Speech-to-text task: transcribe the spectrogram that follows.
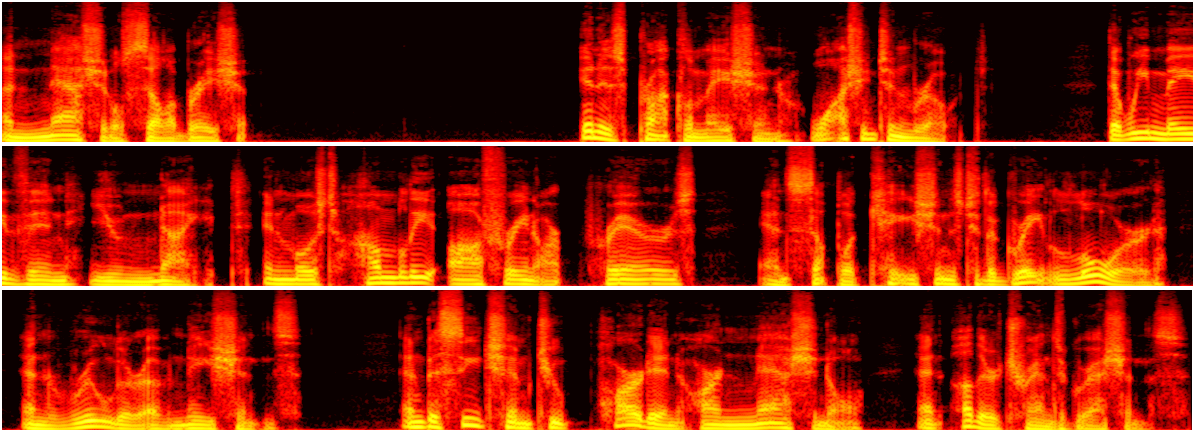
a national celebration. In his proclamation, Washington wrote, That we may then unite in most humbly offering our prayers and supplications to the great Lord and ruler of nations, and beseech him to pardon our national and other transgressions,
